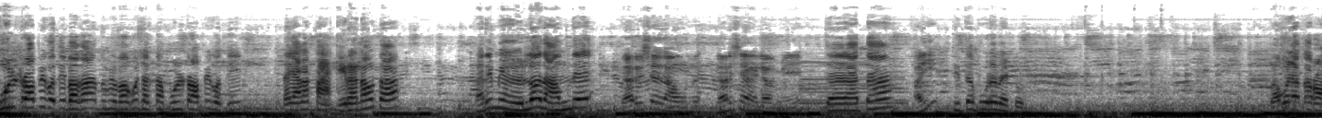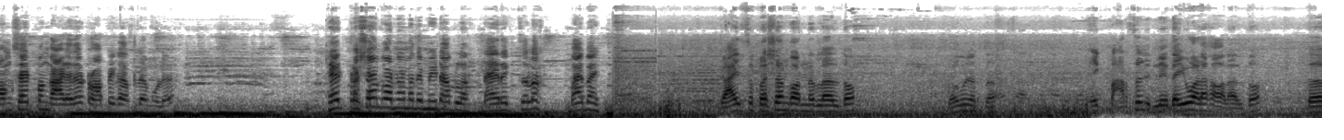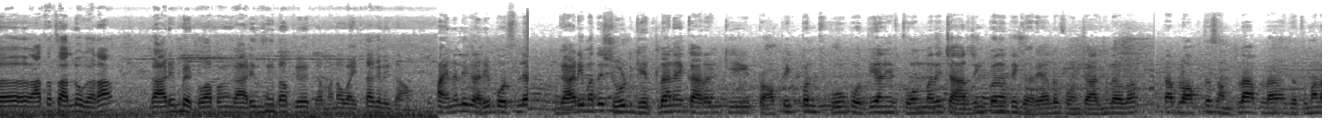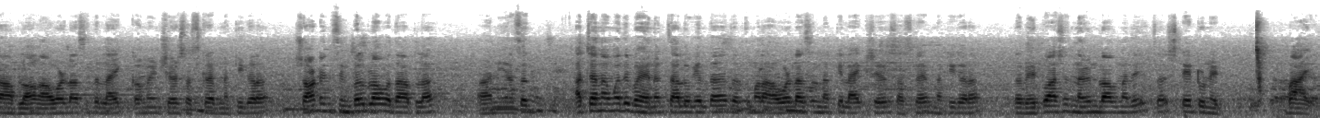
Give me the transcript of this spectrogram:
फुल ट्रॉपिक होती बघा तुम्ही बघू शकता फुल ट्रॉपिक होती. तर याला टाकीरा नव्हता. अरे मी हल्लो धाम दे घरशे जाऊन घरशे आलो मी. तर आता आई? तिथं पुढे भेटू. बघू आता रॉंग साईड पण गाड्याचा ट्रॉफिक असल्यामुळे. थेट प्रशांत कॉर्नरमध्ये मीट आपला डायरेक्ट चला. बाय बाय गायचं प्रशांत कॉर्नरला आलतो. बघू शकता. एक पार्सल घेतले दही वडा खावायला आलतो. तर आता चाललो घरा. गाडीत भेटू आपण. गाडीत सांगतो मला वैता गेली जाम. फायनली घरी पोहोचले गाडीमध्ये शूट घेतला नाही कारण की ट्रॉफिक पण खूप होती आणि फोनमध्ये चार्जिंग पण होती. घरी आलं फोन चार्जिंग लावला. आता ब्लॉग तर संपला आपला. जर तुम्हाला हा ब्लॉग आवडला असेल तर लाईक कमेंट शेअर सबस्क्राईब नक्की करा. शॉर्ट अँड सिंपल ब्लॉग होता आपला. आणि असं अचानकमध्ये भयानक चालू केलं जर तुम्हाला आवडला असेल नक्की लाईक शेअर सबस्क्राईब नक्की करा. तर भेटू अशाच नवीन ब्लॉगमध्ये तर स्टे टू नेट बाय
